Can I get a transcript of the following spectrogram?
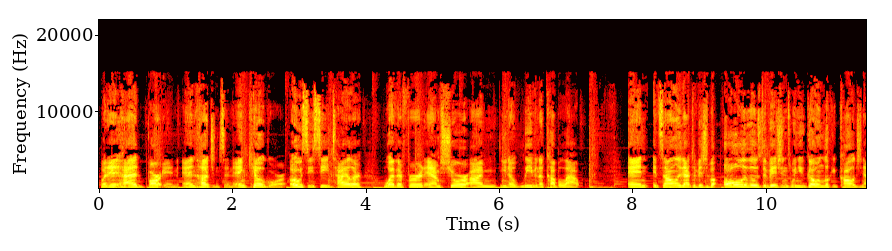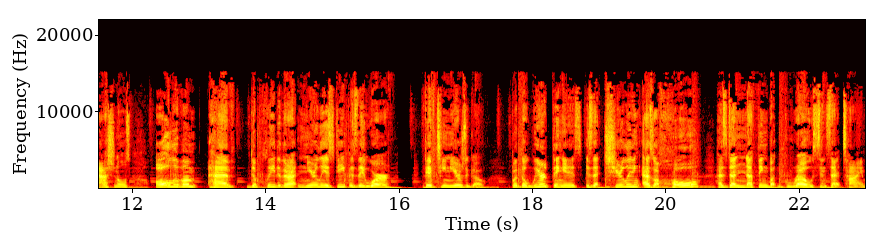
but it had Barton and Hutchinson and Kilgore, OCC, Tyler, Weatherford, and I'm sure I'm, you know, leaving a couple out. And it's not only that division, but all of those divisions, when you go and look at college nationals, all of them have depleted. They're not nearly as deep as they were 15 years ago. But the weird thing is, is that cheerleading as a whole has done nothing but grow since that time.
